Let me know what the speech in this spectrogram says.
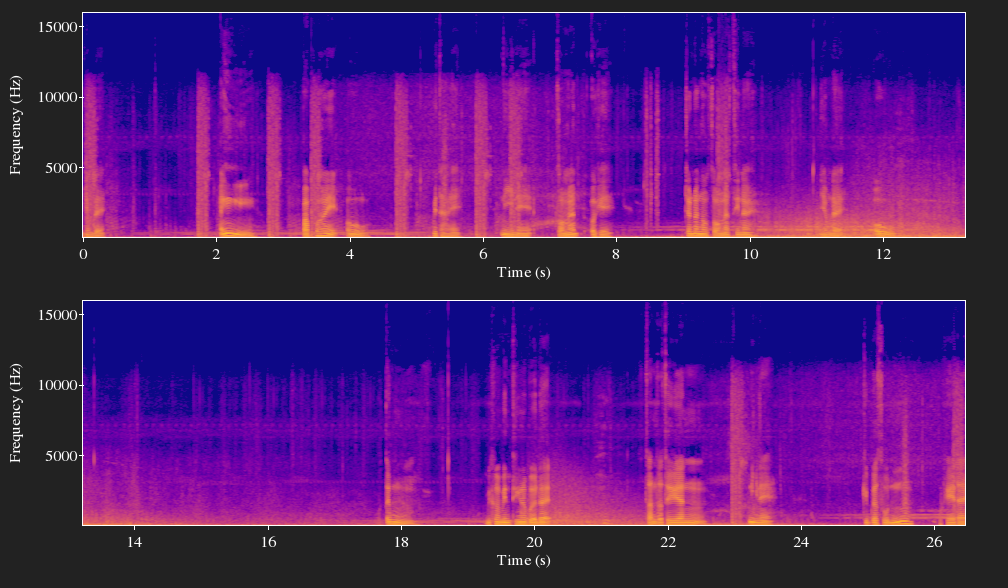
เยี่ยมเลย ไอ้ปั๊บก็ให้ โอ้ ไม่ตาย นี่แน่สองนัด โอเค เจ้านั่นต้องสองนัดสินะ เยี่ยมเลย โอ้ ตึ้ม มีเครื่องบินทิ้งระเบิดด้วย สั่นสะเทือน นี่แน่เก็บกระสุน โอเคได้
